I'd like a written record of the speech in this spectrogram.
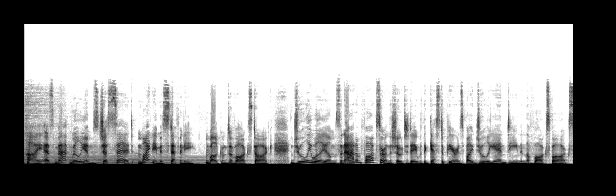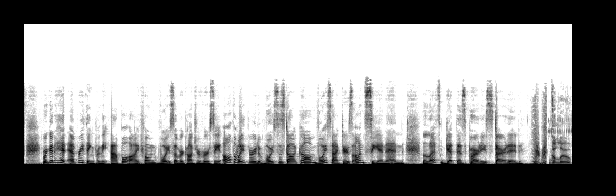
Hi, as Matt Williams just said, my name is Stephanie. Welcome to Vox Talk. Julie Williams and Adam Fox are on the show today with a guest appearance by Julianne Dean in the Vox Box. We're going to hit everything from the Apple iPhone voiceover controversy all the way through to Voices.com voice actors on CNN. Let's get this party started. The Loop,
